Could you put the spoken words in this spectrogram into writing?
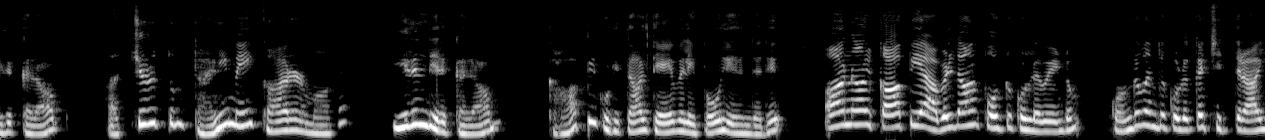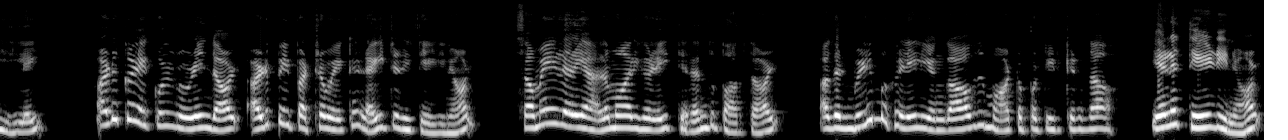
இருக்கலாம். அச்சுறுத்தும் தனிமை காரணமாக இருந்திருக்கலாம். காப்பி குடித்தால் தேவலை போல் இருந்தது. ஆனால் காப்பியை அவள்தான் போட்டுக்கொள்ள வேண்டும். கொண்டு வந்து கொடுக்க சித்ரா இல்லை. அடுக்களைக்குள் நுழைந்தாள். அடுப்பை பற்ற வைக்க லைட்டரை தேடினாள். சமையலறை அலமாரிகளை திறந்து பார்த்தாள். அதன் விளிம்புகளில் எங்காவது மாட்டப்பட்டிருக்கிறதா? என தேடினாள்.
